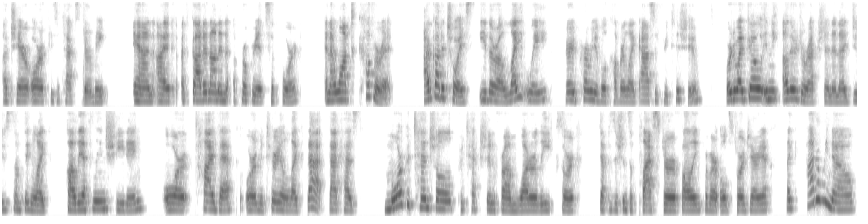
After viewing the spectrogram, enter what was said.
a chair or a piece of taxidermy and I've, I've got it on an appropriate support and I want to cover it I've got a choice either a lightweight, very permeable cover like acid free tissue, or do I go in the other direction and I do something like polyethylene sheeting or Tyvek or a material like that that has more potential protection from water leaks or depositions of plaster falling from our old storage area. Like, how do we know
